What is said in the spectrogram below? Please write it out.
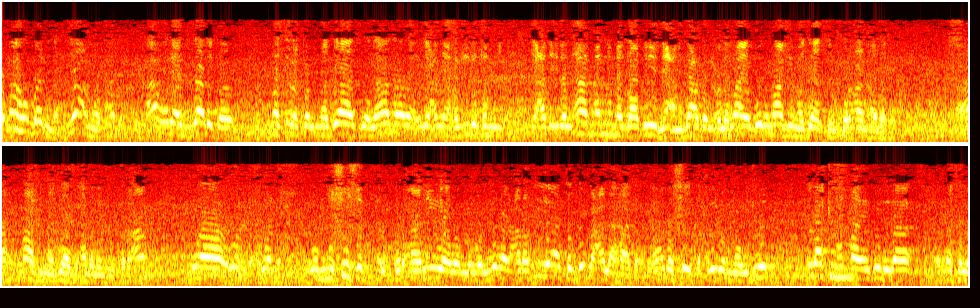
وما هو بنى يامر ولذلك مسألة المجاز وهذا يعني حقيقة يعني إلى الآن من قادرين يعني بعض العلماء يقولوا ما في مجاز في القرآن ابدا. ما في مجاز ابدا في القرآن. والنصوص القرآنية واللغة العربية تدل على هذا وهذا الشيء تقريبا موجود ولكن هم يقولوا لا مثلا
